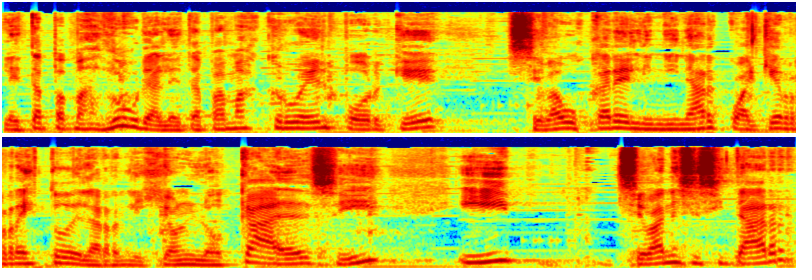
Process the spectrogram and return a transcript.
la etapa más dura, la etapa más cruel, porque se va a buscar eliminar cualquier resto de la religión local, ¿sí? Y se va a necesitar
